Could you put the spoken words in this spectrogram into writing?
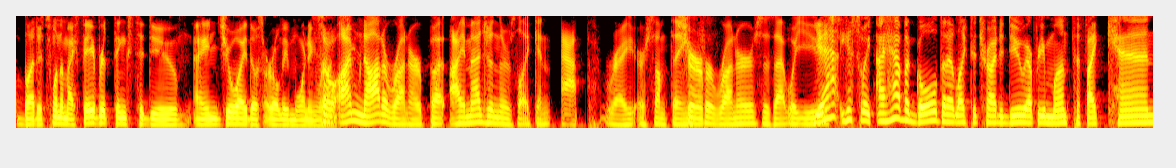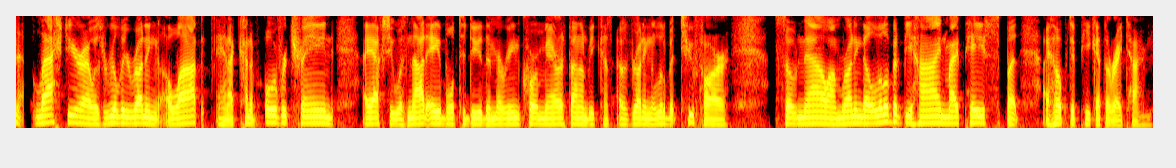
but it's one of my favorite things to do. I enjoy those early morning so runs. So I'm not a runner, but I imagine there's like an app, right, or something sure. for runners. Is that what you use? Yeah, yes. So I have a goal that I'd like to try to do every month if I can. Last year, I was really running a lot and I kind of overtrained. I actually was not able to do the Marine Corps Marathon because I was running a little bit too far. So now I'm running a little bit behind my pace, but I hope to peak at the right time.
